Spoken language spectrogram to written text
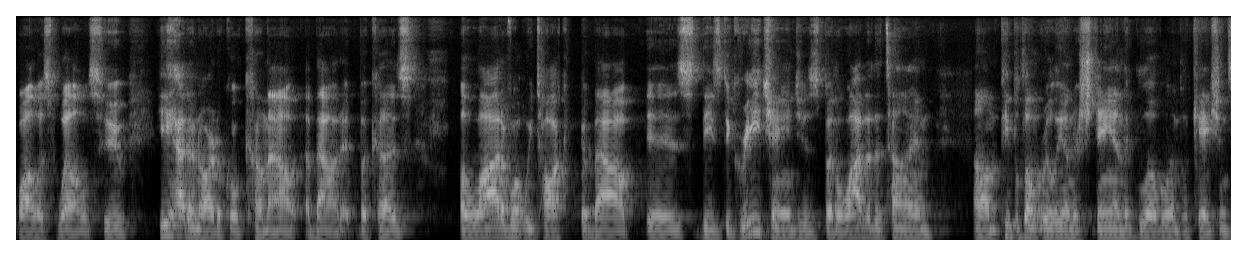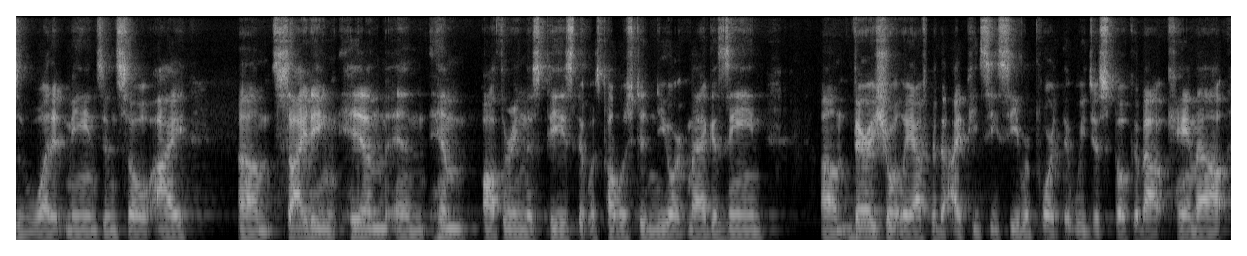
Wallace Wells who he had an article come out about it because a lot of what we talk about is these degree changes, but a lot of the time um, people don't really understand the global implications of what it means. And so I um, citing him and him authoring this piece that was published in New York Magazine um, very shortly after the IPCC report that we just spoke about came out.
